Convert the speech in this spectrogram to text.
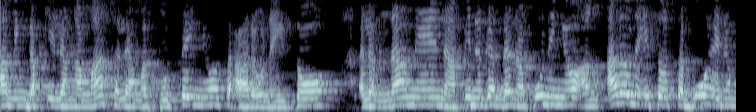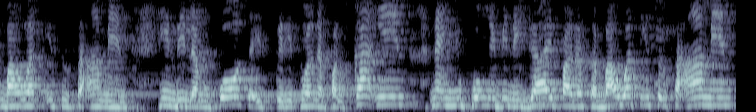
Aming dakilang Ama, salamat po sa inyo sa araw na ito. Alam namin na pinaganda na po ninyo ang araw na ito sa buhay ng bawat isa sa amin. Hindi lang po sa espiritual na pagkain na inyo pong ibinigay para sa bawat isa sa amin,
